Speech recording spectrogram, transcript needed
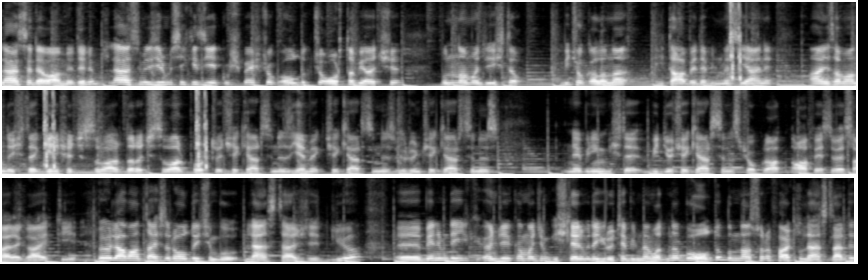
Lense devam edelim. Lensimiz 28-75 çok oldukça orta bir açı. Bunun amacı işte birçok alana hitap edebilmesi. Yani aynı zamanda işte geniş açısı var, dar açısı var. Portre çekersiniz, yemek çekersiniz, ürün çekersiniz ne bileyim işte video çekersiniz çok rahat AFS vesaire gayet iyi. Böyle avantajları olduğu için bu lens tercih ediliyor. Ee, benim de ilk öncelik amacım işlerimi de yürütebilmem adına bu oldu. Bundan sonra farklı lenslerde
